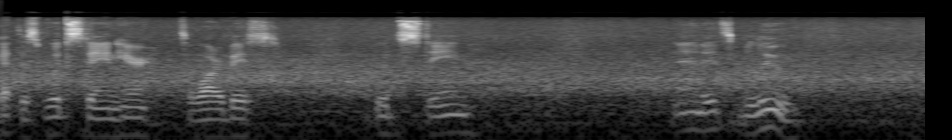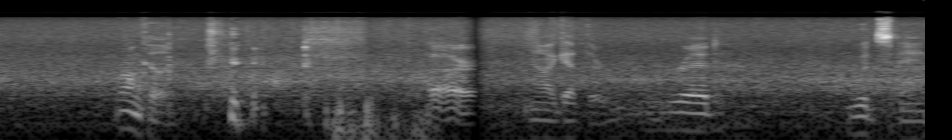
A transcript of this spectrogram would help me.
got this wood stain here. It's a water-based wood stain. And it's blue. Wrong color. Alright, now I got the red wood stain.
